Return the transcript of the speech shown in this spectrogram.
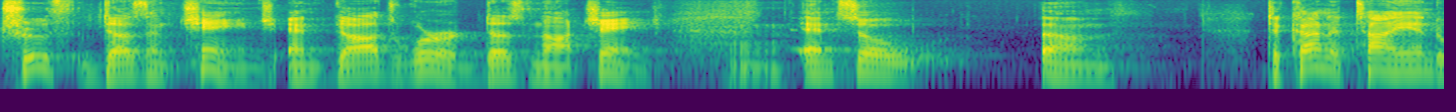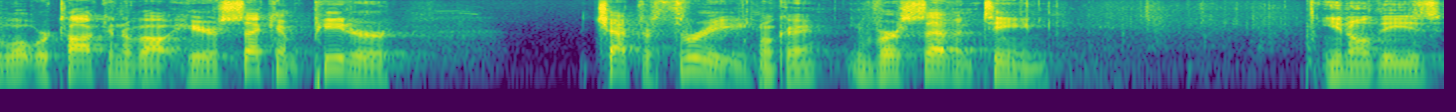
Truth doesn't change, and God's word does not change. And so, um, to kind of tie into what we're talking about here, Second Peter, chapter three, Okay. verse 17 you know these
